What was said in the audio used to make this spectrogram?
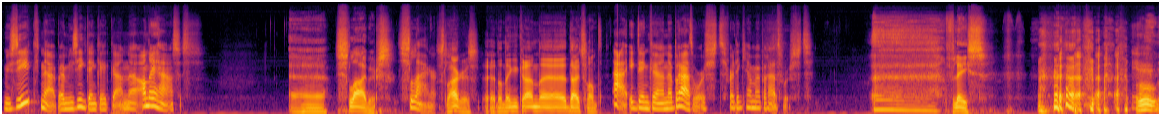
Muziek? Nou, bij muziek denk ik aan eh, André Hazes. Eh, slagers. Slager. Slagers. Eh, dan denk ik aan eh, Duitsland. Ah, ik denk aan braadworst. Waar denk jij aan bij braadworst? Vlees. Oeh,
